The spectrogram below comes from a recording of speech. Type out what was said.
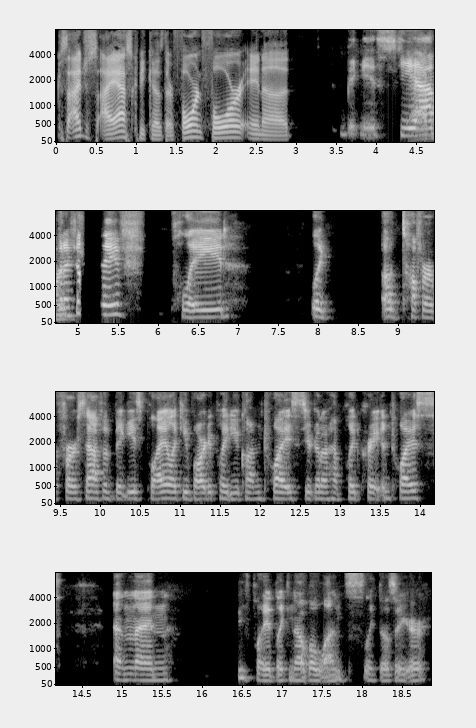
because I just I ask because they're four and four in a Big East. Yeah, average. but I feel like they've played like a tougher first half of Big East play. Like you've already played UConn twice, you're gonna have played Creighton twice, and then you've played like Nova once. Like those are your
